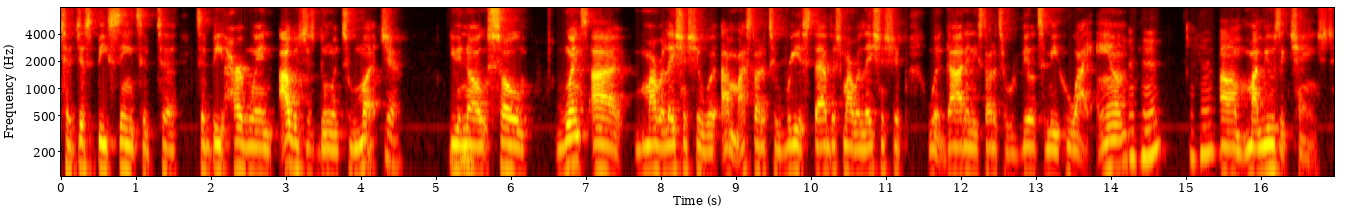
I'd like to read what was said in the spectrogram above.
to just be seen to to to be heard when I was just doing too much. Yeah. You know. So once I my relationship with um, I started to reestablish my relationship with God, and He started to reveal to me who I am. Mm-hmm. Mm-hmm. Um, my music changed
